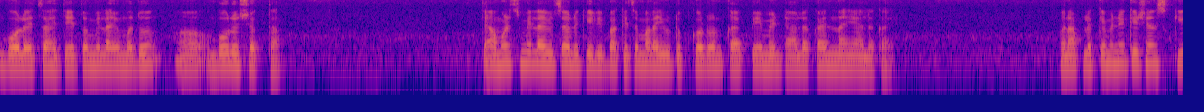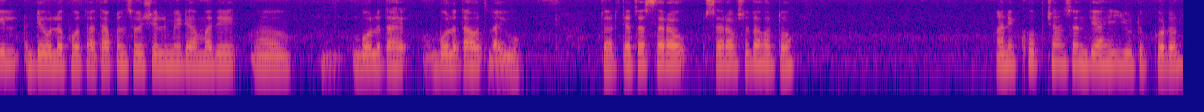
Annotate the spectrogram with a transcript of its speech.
बोलायचं आहे ते तुम्ही लाईव्हमधून बोलू शकता. त्यामुळेच मी लाईव्ह चालू केली. बाकीचं मला यूट्यूबकडून काय पेमेंट आलं काय नाही आलं काय. पण आपलं कम्युनिकेशन स्किल डेव्हलप होतात. आपण सोशल मीडियामध्ये बोलत आहे बोलत आहोत लाईव्ह तर त्याचा सराव सरावसुद्धा होतो. आणि खूप छान संधी आहे यूट्यूबकडून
